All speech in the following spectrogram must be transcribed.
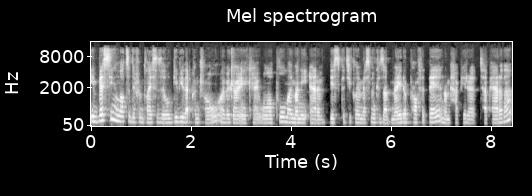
investing in lots of different places it will give you that control over going okay well i'll pull my money out of this particular investment because i've made a profit there and i'm happy to tap out of that.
